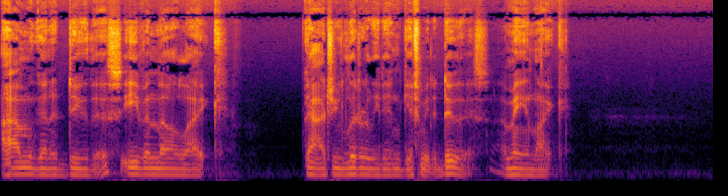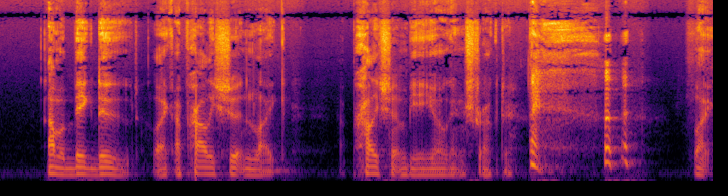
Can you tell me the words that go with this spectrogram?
I'm going to do this even though like God you literally didn't gift me to do this. I mean like I'm a big dude. Like I probably shouldn't like I probably shouldn't be a yoga instructor. like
